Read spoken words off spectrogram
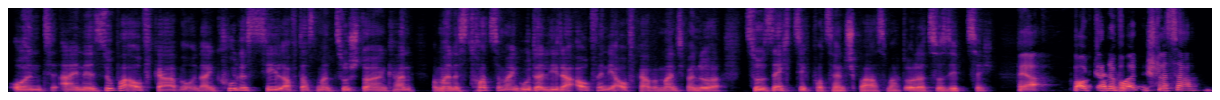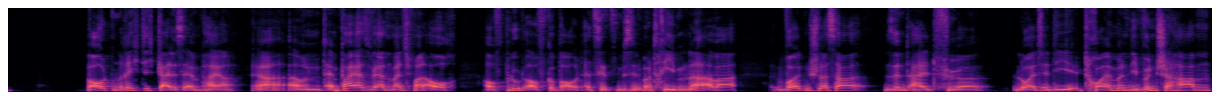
und eine super Aufgabe und ein cooles Ziel, auf das man zusteuern kann. Und man ist trotzdem ein guter Leader, auch wenn die Aufgabe manchmal nur zu 60 Prozent Spaß macht oder zu 70. Ja, baut keine Wolkenschlösser, baut ein richtig geiles Empire. Ja, und Empires werden manchmal auch auf Blut aufgebaut. Das ist jetzt ein bisschen übertrieben, ne? Aber Wolkenschlösser sind halt für Leute, die träumen, die Wünsche haben.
